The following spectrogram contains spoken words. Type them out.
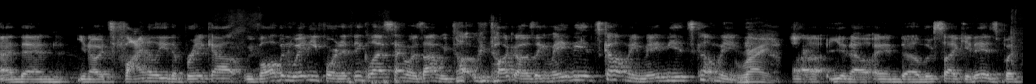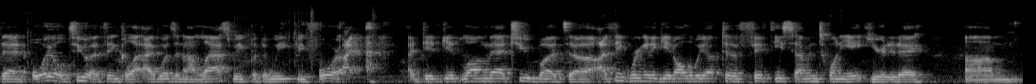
And then, you know, it's finally the breakout we've all been waiting for. And I think last time I was on, we talked, we talked. I was like, maybe it's coming, maybe it's coming. Right. Uh, you know, and uh, looks like it is. But then oil too. I think I wasn't on last week, but the week before, I I did get long that too. But uh, I think we're gonna get all the way up to 57.28 here today. Um,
